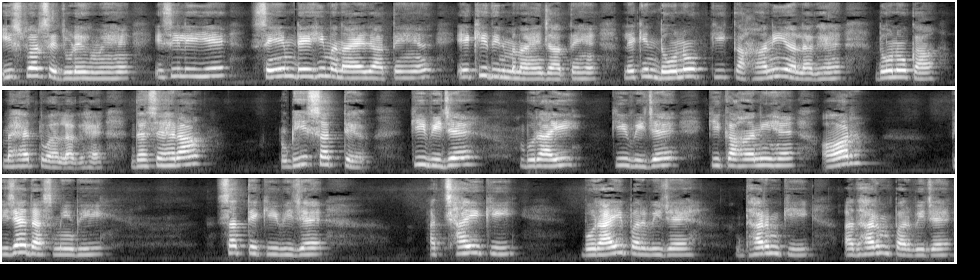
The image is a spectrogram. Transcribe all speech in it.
ईश्वर से जुड़े हुए हैं। इसीलिए ये सेम डे ही मनाए जाते हैं, एक ही दिन मनाए जाते हैं। लेकिन दोनों की कहानी अलग है, दोनों का महत्व अलग है। दशहरा भी सत्य की विजय, बुराई की विजय की कहानी है और विजयदशमी भी सत्य की विजय, अच्छाई की, बुराई पर विजय, धर्म की, अधर्म पर विजय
